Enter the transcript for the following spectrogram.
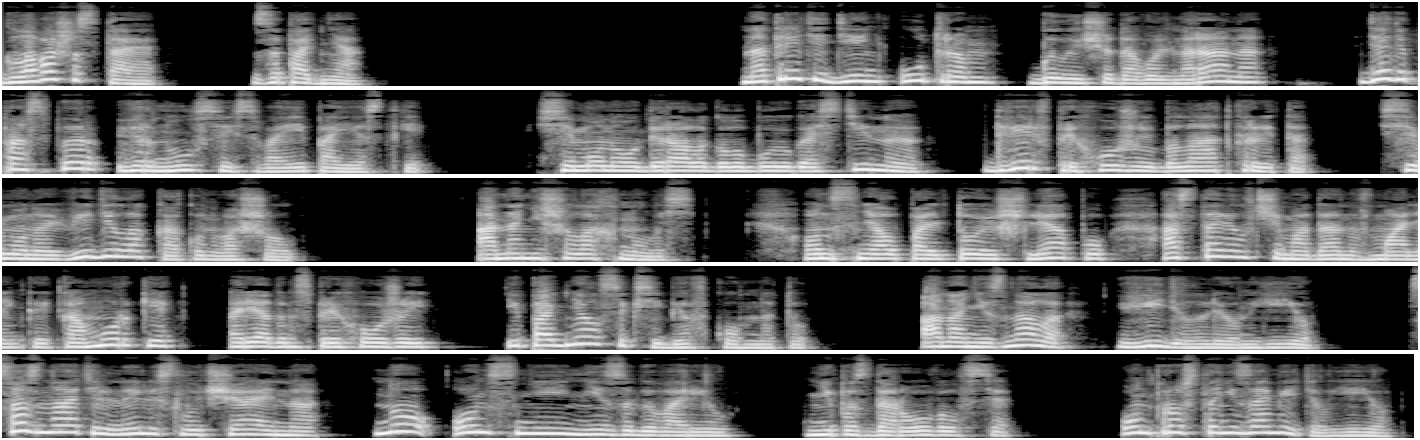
Глава шестая. Западня. На третий день утром, было еще довольно рано, дядя Проспер вернулся из своей поездки. Симона убирала голубую гостиную, дверь в прихожую была открыта. Симона видела, как он вошел. Она не шелохнулась. Он снял пальто и шляпу, оставил чемодан в маленькой коморке рядом с прихожей и поднялся к себе в комнату. Она не знала, видел ли он ее. Сознательно или случайно, но он с ней не заговорил, не поздоровался. Он просто не заметил ее.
